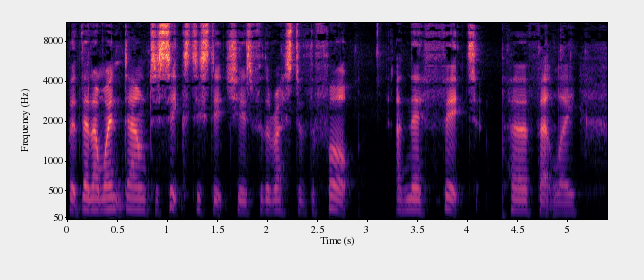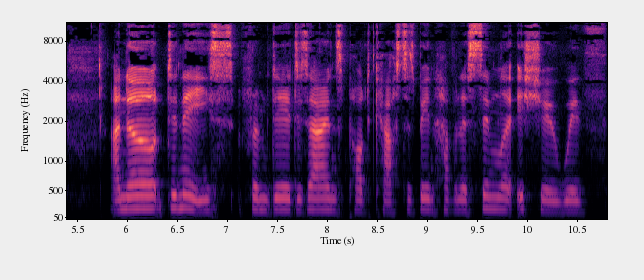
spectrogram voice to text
but then I went down to 60 stitches for the rest of the foot, and they fit perfectly. I know Denise from Dear Designs podcast has been having a similar issue with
